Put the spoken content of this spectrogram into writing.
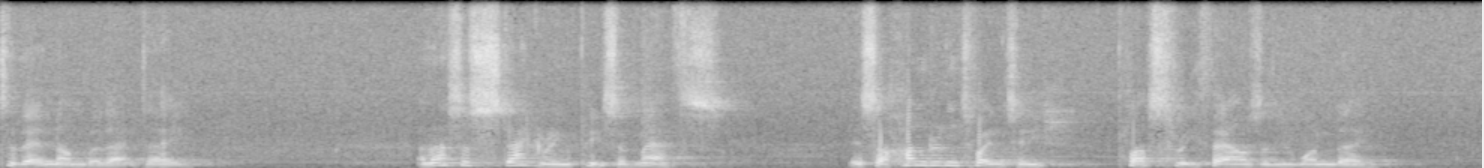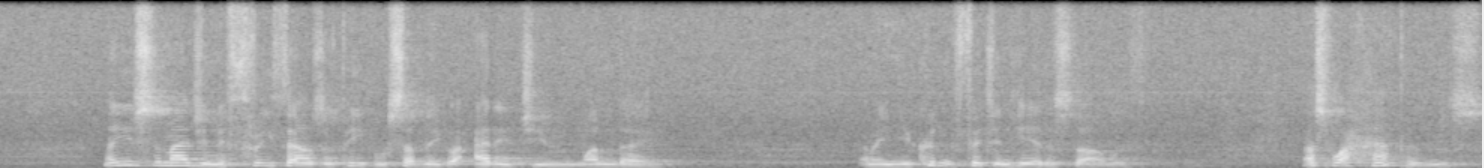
to their number that day. And that's a staggering piece of maths. It's 120 plus 3,000 in one day. Now you just imagine if 3,000 people suddenly got added to you in one day. I mean, you couldn't fit in here to start with. That's what happens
